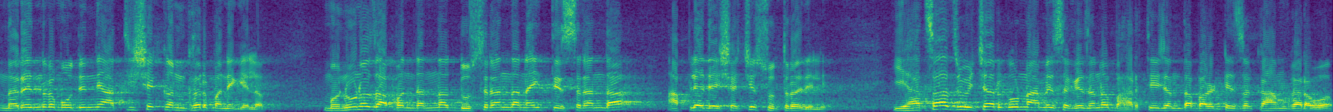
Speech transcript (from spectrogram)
नरेंद्र मोदींनी अतिशय कणखरपणे केलं. म्हणूनच आपण त्यांना दुसऱ्यांदा नाही तिसऱ्यांदा आपल्या देशाची सूत्र दिली. ह्याचाच विचार करून आम्ही सगळेजण भारतीय जनता पार्टीचं काम करावं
